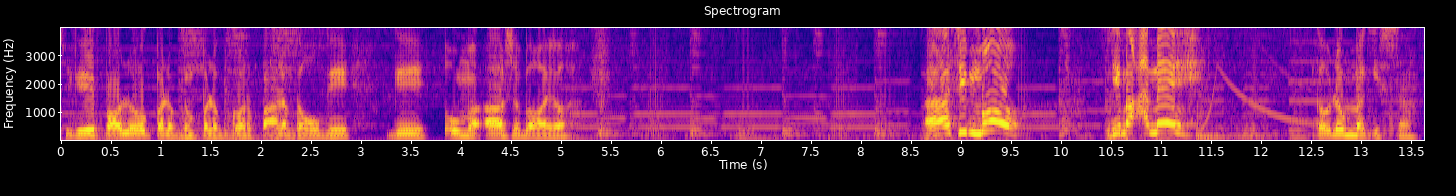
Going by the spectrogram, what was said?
Sige, palag, palag ng palag kor, palag ako, ge, ge. Umaasa ba kayo? Asim mo! Di ba kami? Ikaw lang mag-isa.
